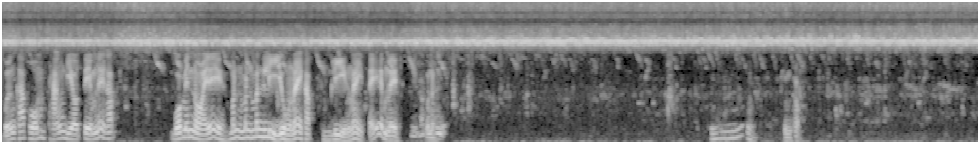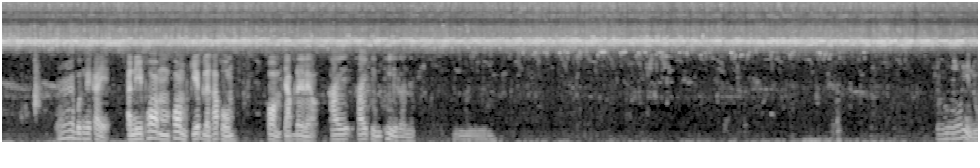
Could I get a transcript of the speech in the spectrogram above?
เบิ้งครับ ผมถังเดียวเต็มเลยครับบัวเม็นหน่อยเลยมันมันมันหลีอยู่ข้างในครับหลีข้างในเต็มเลยนี่ครับคุณนะอืมคุณครับอ่าเบิ้งใกล้ๆอันนี้พร้อมพร้อมเก็บเลยครับ ผมพร้อมจับได้แล้ว ใครใครเต็มที่แล้วนี่ โอ้ยดู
